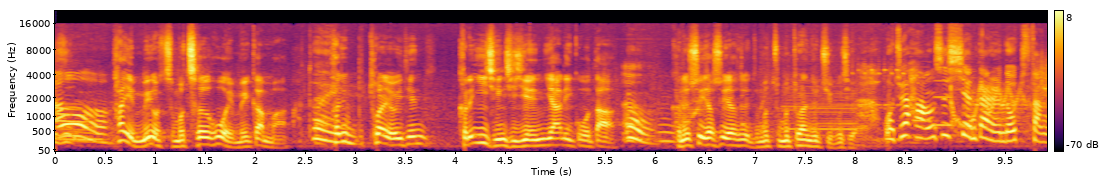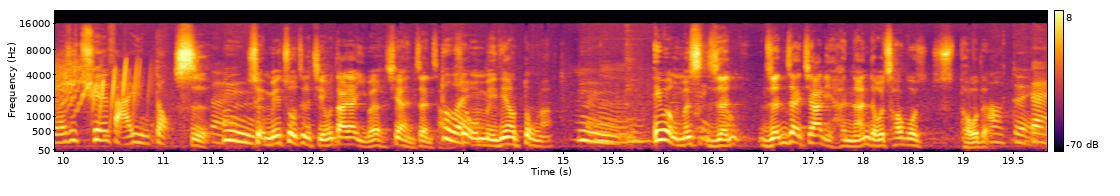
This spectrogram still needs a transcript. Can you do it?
哦，他也没有什么车祸，也没干嘛。对。他就突然有一天，可能疫情期间压力过大，嗯，可能睡觉睡觉睡，怎么怎么突然就举不起来？我觉得好像是现代人都反而是缺乏运动。是，嗯，所以没做这个节目，大家以为现在很正常。对。所以我们每天要动啊。嗯。因为我们是人，人在家里很难得会超过头的。哦，对。对。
